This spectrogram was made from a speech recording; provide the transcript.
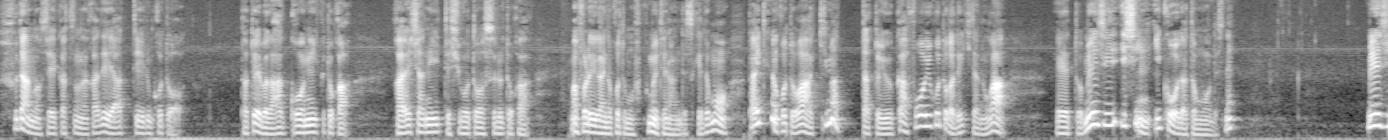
普段の生活の中でやっていること、例えば学校に行くとか、会社に行って仕事をするとか、まあそれ以外のことも含めてなんですけども、大抵のことは決まったというか、そういうことができたのが、えっ、と、明治維新以降だと思うんですね。明治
